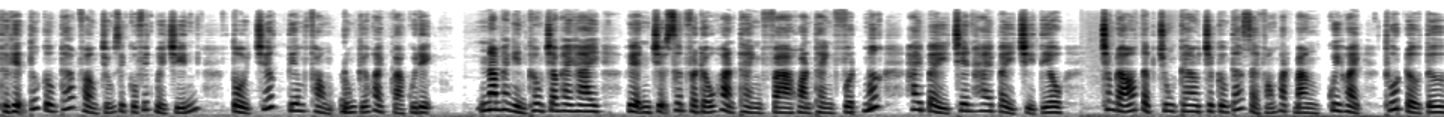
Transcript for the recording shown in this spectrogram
thực hiện tốt công tác phòng chống dịch COVID-19, tổ chức tiêm phòng đúng kế hoạch và quy định. Năm 2022, huyện Triệu Sơn phấn đấu hoàn thành và hoàn thành vượt mức 27 trên 27 chỉ tiêu, trong đó tập trung cao cho công tác giải phóng mặt bằng, quy hoạch, thu hút đầu tư,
